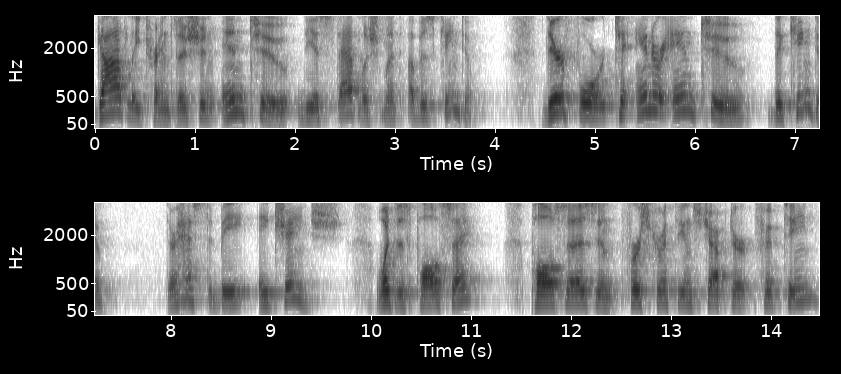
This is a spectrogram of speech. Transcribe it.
godly transition into the establishment of his kingdom. Therefore, to enter into the kingdom, there has to be a change. What does Paul say? Paul says in 1 Corinthians chapter 15,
